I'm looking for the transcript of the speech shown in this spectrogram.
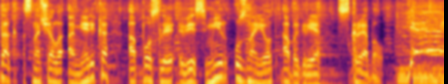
Так сначала Америка, а после весь мир узнает об игре Scrabble. Yeah,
